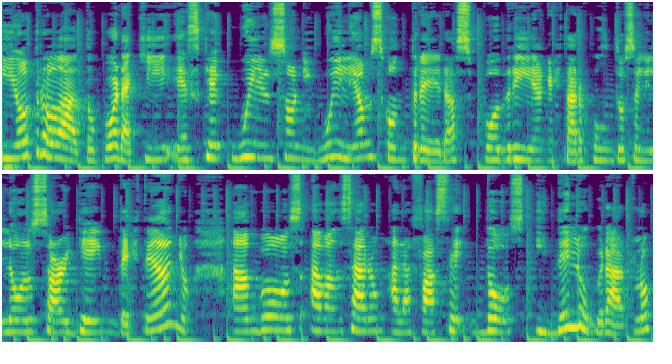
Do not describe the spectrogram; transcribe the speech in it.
Y otro dato por aquí es que Wilson y Williams Contreras podrían estar juntos en el All-Star Game de este año. Ambos avanzaron a la fase 2 y de lograrlo,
